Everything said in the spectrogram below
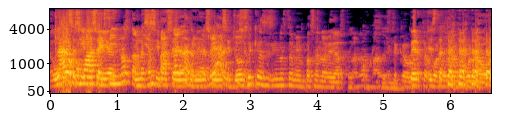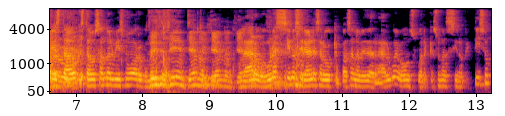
Un Claro, como asesinos también asesino pasa serial en la vida es una real. Yo sé que asesinos también pasan en la vida real. No, este cabrón Pero está usando el mismo Sí, argumento. sí, sí, entiendo, entiendo, entiendo. Claro, güey, un Sí, asesino serial es algo que pasa en la vida real, güey. Vamos a suponer que es un asesino ficticio.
